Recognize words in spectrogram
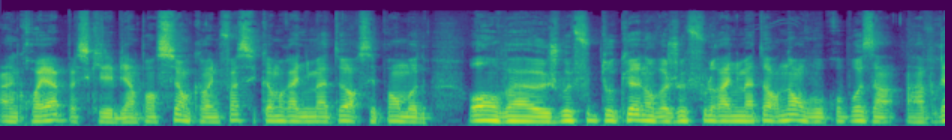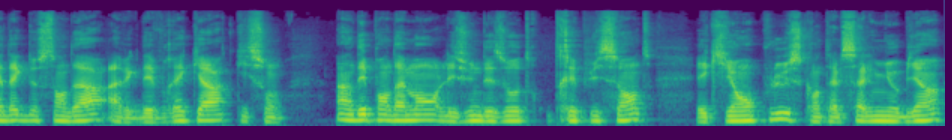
incroyable parce qu'il est bien pensé. Encore une fois, c'est comme Reanimator. C'est pas en mode Oh, on va jouer full token, on va jouer full Reanimator. Non, on vous propose un, un vrai deck de standard avec des vraies cartes qui sont indépendamment les unes des autres très puissantes et qui, en plus, quand elles s'alignent bien,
